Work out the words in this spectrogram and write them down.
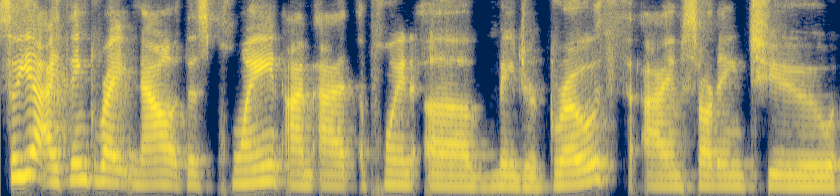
so, yeah, I think right now at this point, I'm at a point of major growth. I am starting to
